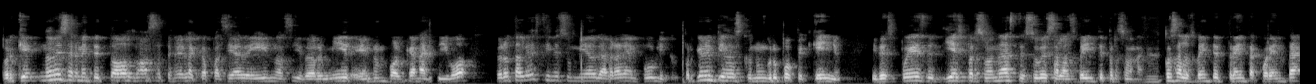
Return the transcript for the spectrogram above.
porque no necesariamente todos vamos a tener la capacidad de irnos y dormir en un volcán activo, pero tal vez tienes un miedo de hablar en público. ¿Por qué no empiezas con un grupo pequeño y después de 10 personas te subes a las 20 personas y después a los 20, 30, 40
